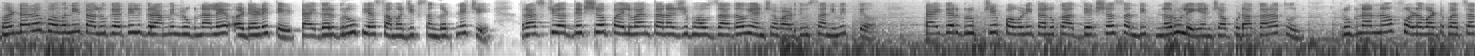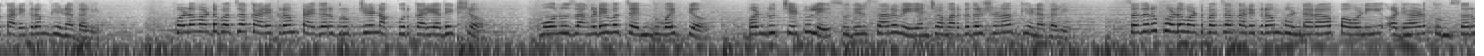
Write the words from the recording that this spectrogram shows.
भंडारा पवनी तालुक्यातील ग्रामीण रुग्णालय अड्याड ते टायगर ग्रुप या सामाजिक संघटनेचे राष्ट्रीय अध्यक्ष पैलवान तानाजी भाऊ जाधव यांच्या वाढदिवसानिमित्त टायगर ग्रुपचे पवनी तालुका अध्यक्ष संदीप नरुले यांच्या पुढाकारातून रुग्णांना फळवाटपाचा कार्यक्रम घेण्यात आले. फळवाटपाचा कार्यक्रम टायगर ग्रुपचे नागपूर कार्याध्यक्ष मोनू जांगडे व चेंदू वैद्य बंडू चेटुले सुधीर सारवे यांच्या मार्गदर्शनात घेण्यात आले. सदर फळ वाटपाचा कार्यक्रम भंडारा पवणी अढ्याळ तुमसर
